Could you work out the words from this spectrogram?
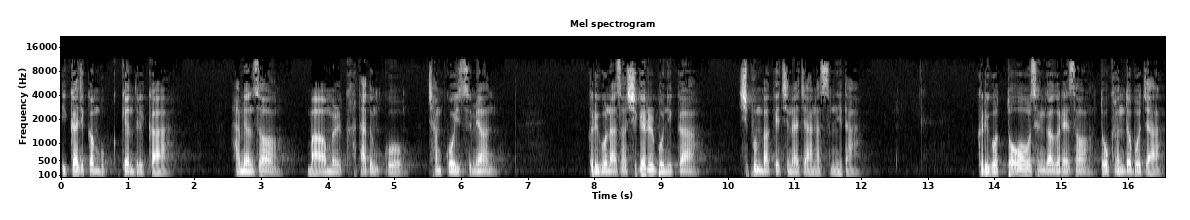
이까지 건못 견딜까 하면서 마음을 가다듬고 참고 있으면 그리고 나서 시계를 보니까 10분밖에 지나지 않았습니다. 그리고 또 생각을 해서 또 견뎌보자.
